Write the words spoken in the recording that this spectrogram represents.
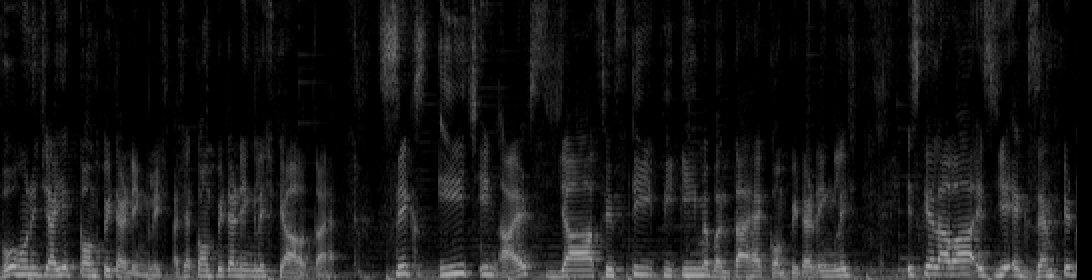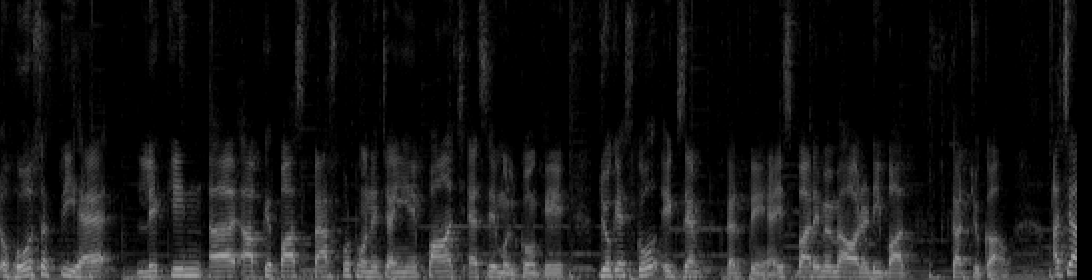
وہ ہونی چاہیے کمپیٹنٹ انگلش اچھا کمپیٹنٹ انگلش کیا ہوتا ہے؟ سکس ایچ ان آئٹس یا ففٹی پی ٹی میں بنتا ہے کمپیٹنٹ انگلش اس کے علاوہ اس یہ ایگزامپٹڈ ہو سکتی ہے، لیکن آپ کے پاس پاسپورٹ ہونے چاہیے پانچ ایسے ملکوں کے جو کہ اس کو ایگزامپٹ کرتے ہیں۔ اس بارے میں میں آلریڈی بات کر چکا ہوں۔ اچھا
